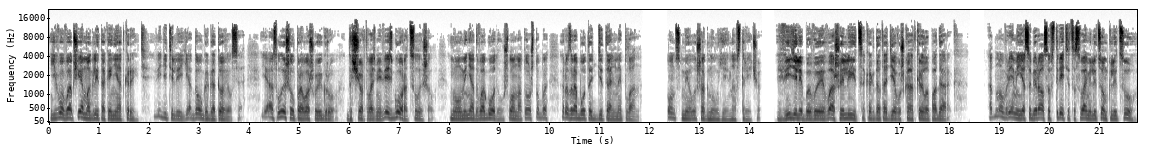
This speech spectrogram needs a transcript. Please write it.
Его вообще могли так и не открыть. Видите ли, я долго готовился. Я слышал про вашу игру. Да черт возьми, весь город слышал. Но у меня два года ушло на то, чтобы разработать детальный план. Он смело шагнул ей навстречу. «Видели бы вы ваши лица, когда та девушка открыла подарок. Одно время я собирался встретиться с вами лицом к лицу,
